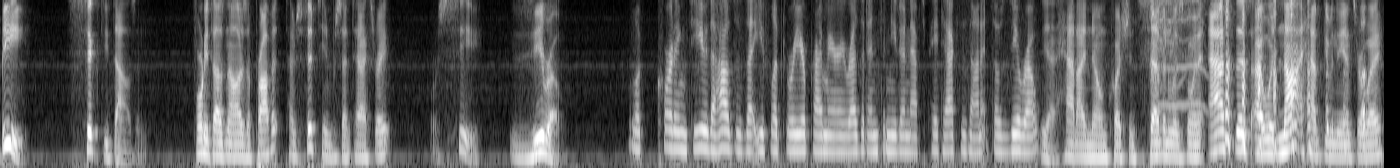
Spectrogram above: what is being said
B. 60,000. $40,000 of profit times 15% tax rate. Or C. Zero. Well, according to you, the houses that you flipped were your primary residence and you didn't have to pay taxes on it, so zero. Yeah, had I known question seven was going to ask this, I would not have given the answer away.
